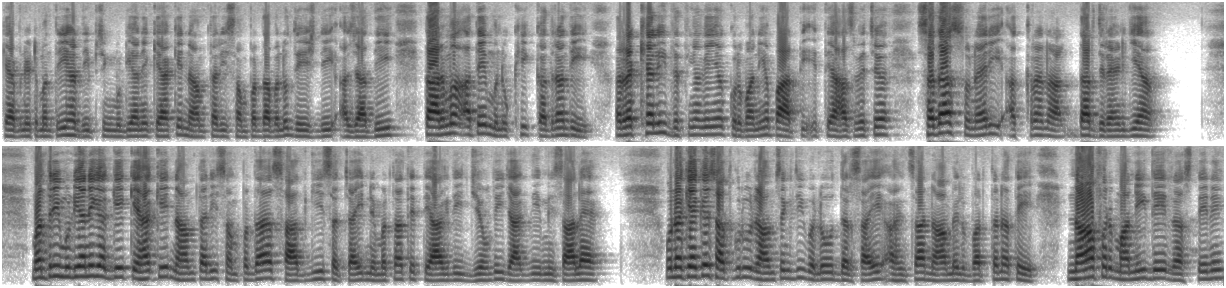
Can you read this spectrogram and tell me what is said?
ਕੈਬਨਿਟ ਮੰਤਰੀ ਹਰਦੀਪ ਸਿੰਘ ਮੁੰਡਿਆ ਨੇ ਕਿਹਾ ਕਿ ਨਾਮਧਾਰੀ ਸੰਪਰਦਾ ਵੱਲੋਂ ਦੇਸ਼ ਦੀ ਆਜ਼ਾਦੀ, ਧਰਮ ਅਤੇ ਮਨੁੱਖੀ ਕਦਰਾਂ ਦੀ ਰੱਖਿਆ ਲਈ ਦਿੱਤੀਆਂ ਗਈਆਂ ਕੁਰਬਾਨੀਆਂ ਭਾਰਤੀ ਇਤਿਹਾਸ ਵਿੱਚ ਸਦਾ ਸੁਨਹਿਰੀ ਅੱਖਰਾਂ ਨਾਲ ਦਰਜ ਰਹਿਣਗੀਆਂ। ਮੰਤਰੀ ਮੁੰਡਿਆ ਨੇ ਅੱਗੇ ਕਿਹਾ ਕਿ ਨਾਮਧਾਰੀ ਸੰਪਰਦਾ ਸਾਦਗੀ, ਸੱਚਾਈ, ਨਿਮਰਤਾ ਤੇ ਤਿਆਗ ਦੀ ਜਿਉਂਦੀ ਜਾਗਦੀ ਮਿਸਾਲ ਹੈ। ਉਹਨਾਂ ਕਿਹਾ ਕਿ ਸਤਿਗੁਰੂ ਰਾਮ ਸਿੰਘ ਜੀ ਵੱਲੋਂ ਦਰਸਾਏ ਅਹਿੰਸਾ ਨਾ ਵਰਤਨ ਅਤੇ ਨਾ ਫਰਮਾਨੀ ਦੇ ਰਸਤੇ ਨੇ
